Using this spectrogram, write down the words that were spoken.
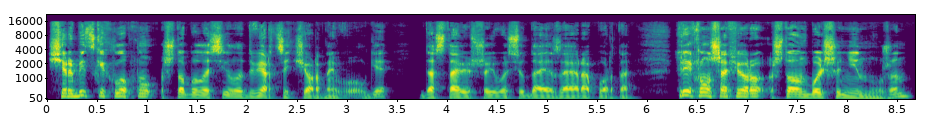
Щербицкий хлопнул, что было сила дверцы «Черной Волги», доставившей его сюда из аэропорта, крикнул шоферу, что он больше не нужен,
